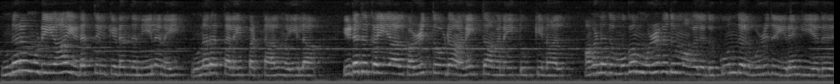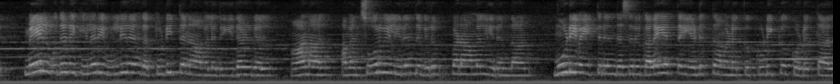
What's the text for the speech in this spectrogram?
உணர முடியா இடத்தில் கிடந்த நீலனை உணரத் தலைப்பட்டால் மயிலா. இடது கையால் கழுத்தோடு அணைத்து அவனை தூக்கினாள். அவனது முகம் முழுவதும் அவளது கூந்தல் உழுது இறங்கியது. மேல் உதடு கிளறி உள்ளிறங்க துடித்தன அவளது இதழ்கள். ஆனால் அவன் சோர்வில் இருந்து விருப்படாமல் இருந்தான். மூடி வைத்திருந்த சிறு கலையத்தை எடுத்து அவனுக்கு குடிக்க கொடுத்தாள்.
